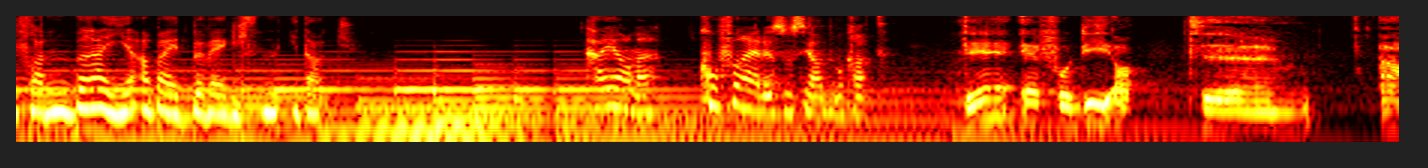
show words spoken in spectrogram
fra den breie arbeiderbevegelsen i dag. Hei, Arne. Hvorfor er du sosialdemokrat? Det er fordi at uh, jeg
